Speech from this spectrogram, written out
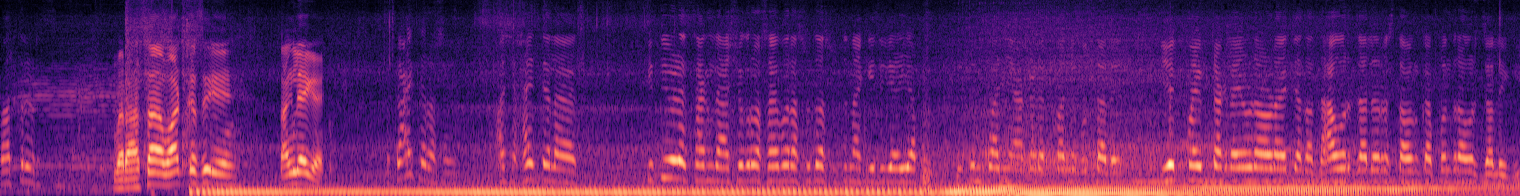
पात्र बरं असा वाट कशी आहे? चांगली आहे काय? काय करा असे आहे त्याला किती वेळेस सांगलं अशोकराव साहेबांना सुद्धा सूचना केलेली आहे आपण तिथून पाणी आखाड्यात पाणी घुसतालंय एक पाईप टाकला एवढा एवढा आहे, त्याचा दहा वर्ष झालं रस्तावरून का पंधरा वर्ष झालं की.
